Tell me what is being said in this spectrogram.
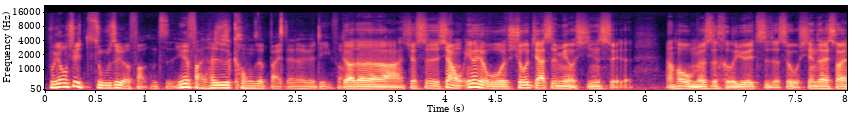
不用去租这个房子，因为反正它就是空着摆在那个地方。对对对啊，就是像因为我休假是没有薪水的，然后我们又是合约制的，所以我现在算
